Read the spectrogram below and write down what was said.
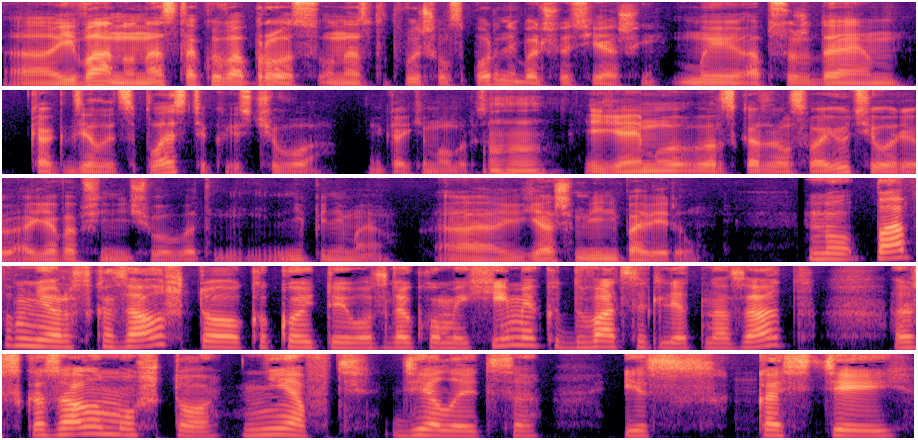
А, Иван, у нас такой вопрос. У нас тут вышел спор небольшой с Яшей. Мы обсуждаем, как делается пластик, из чего и каким образом. Мгм. И я ему рассказал свою теорию, а я вообще ничего в этом не понимаю. А Яша мне не поверил. Ну, папа мне рассказал, что какой-то его знакомый химик 20 лет назад рассказал ему, что нефть делается из костей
